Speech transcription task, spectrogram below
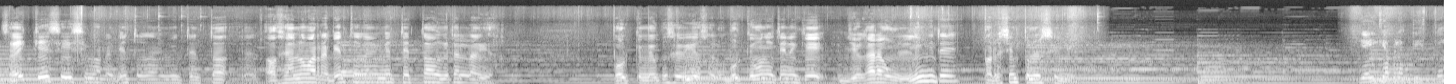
¿Sabes qué? Sí, sí me arrepiento de haberme intentado, o sea, no me arrepiento de haberme intentado quitar la vida. Porque me puse vivo solo. Porque uno tiene que llegar a un límite para recién ponerse vivo. ¿Y ahí qué aprendiste?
